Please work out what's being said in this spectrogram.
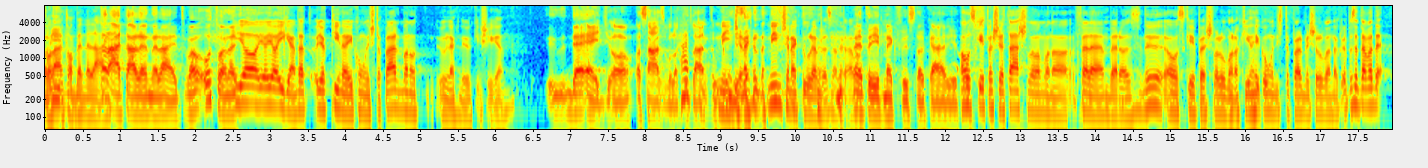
Találtam benne lányt. Találtál benne lányt. Ott van egy... Ja, ja, ja, igen. Tehát hogy a kínai kommunista pártban ott ülnek nők is, igen de egy a, a százból, akit hát láttunk. Nincsenek, nincsenek túl reprezentálva. Lehet, hogy épp megfőzte a kávét. Ahhoz képest, hogy a társadalomban a fele ember az nő, ahhoz képest valóban a kínai kommunista pártban is vannak reprezentálva, de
